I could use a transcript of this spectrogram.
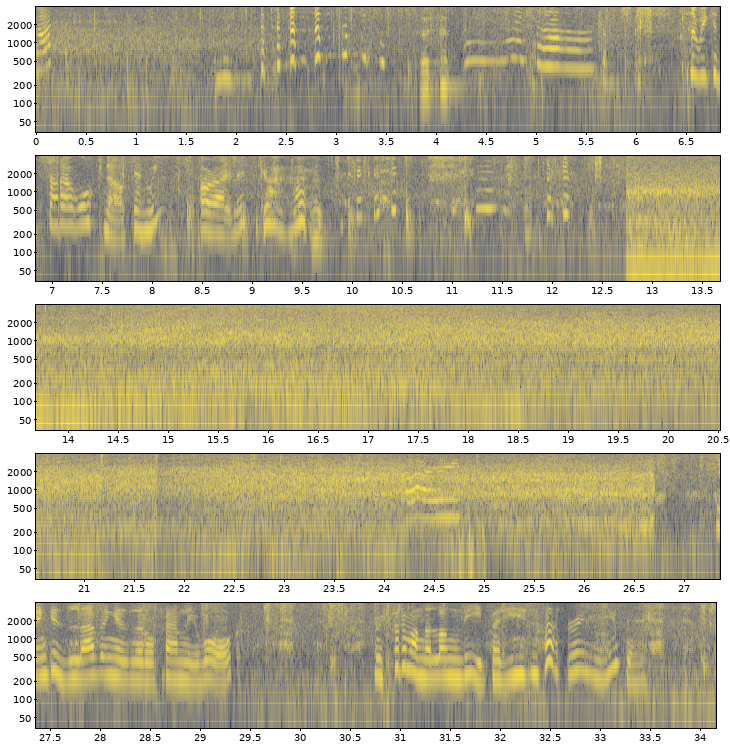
Bye. oh, gosh. So we can start our walk now, can we? All right, let's go. Hi. Lincoln's loving his little family walk. We've put him on the long lead, but he's not really using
